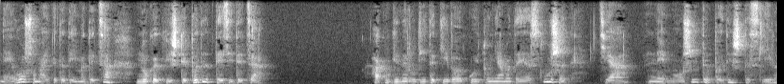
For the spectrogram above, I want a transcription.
не е лошо майката да има деца, но какви ще бъдат тези деца? Ако ги народи такива, които няма да я слушат, тя не може да бъде щастлива.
